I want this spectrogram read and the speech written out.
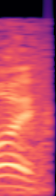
Boy.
